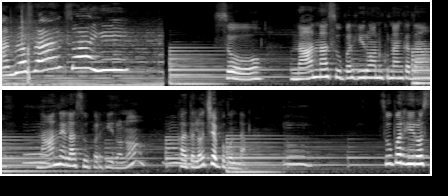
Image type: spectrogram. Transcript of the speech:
I'm your friend Sai so నాన్న సూపర్ హీరో అనుకున్నాం కదా. నాన్న ఎలా సూపర్ హీరోనో కథలో చెప్పుకుందాం. సూపర్ హీరోస్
